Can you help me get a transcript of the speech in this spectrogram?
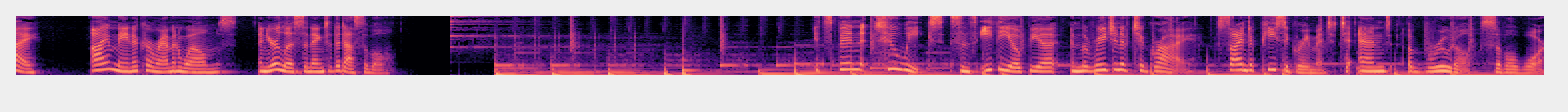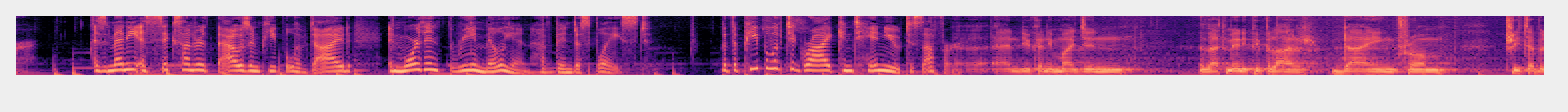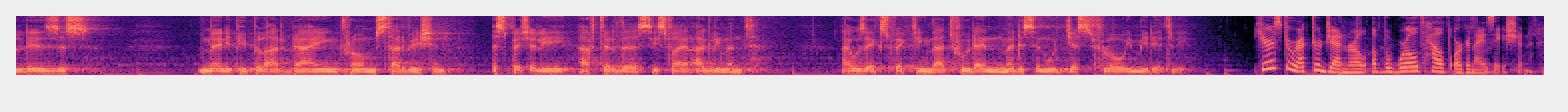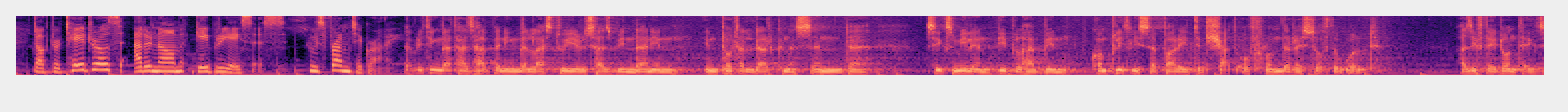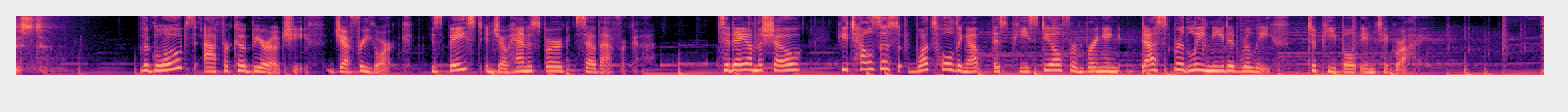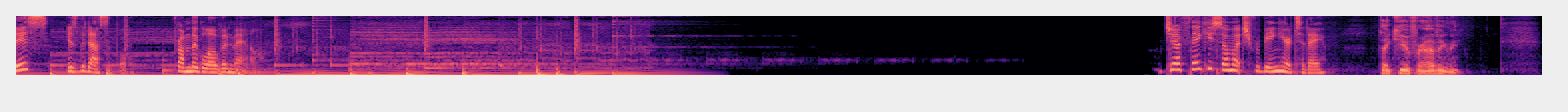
Hi, I'm Menaka Raman Wilms, and you're listening to The Decibel. It's been two weeks since Ethiopia and the region of Tigray signed a peace agreement to end a brutal civil war. As many as 600,000 people have died, and more than 3 million have been displaced. But the people of Tigray continue to suffer. Uh, and you can imagine that many people are dying from treatable diseases. Many people are dying from starvation, especially after the ceasefire agreement. I was expecting that food and medicine would just flow immediately. Here's Director General of the World Health Organization, Dr. Tedros Adhanom Ghebreyesus, who's from Tigray. Everything that has happened in the last two years has been done in, in total darkness, and uh, six million people have been completely separated, shut off from the rest of the world, as if they don't exist. The Globe's Africa Bureau Chief, Geoffrey York, is based in Johannesburg, South Africa. Today on the show, he tells us what's holding up this peace deal from bringing desperately needed relief to people in Tigray. This is The Decibel from the Globe and Mail. Jeff, thank you so much for being here today. Thank you for having me.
